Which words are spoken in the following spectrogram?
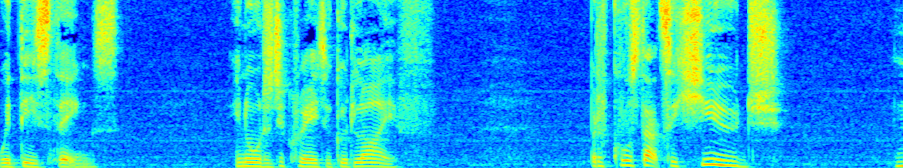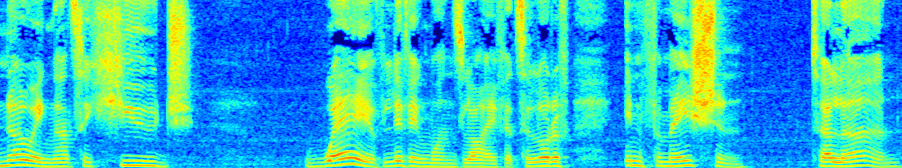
with these things in order to create a good life. But of course, that's a huge knowing, that's a huge way of living one's life. It's a lot of information to learn,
